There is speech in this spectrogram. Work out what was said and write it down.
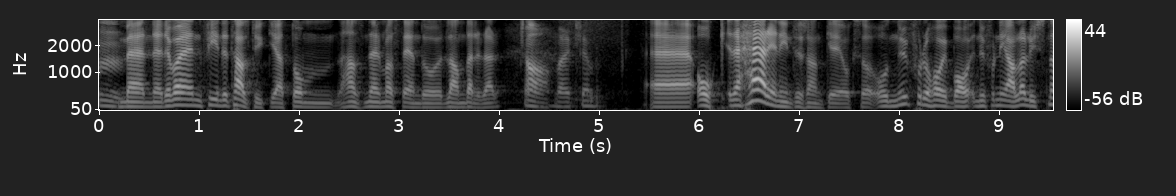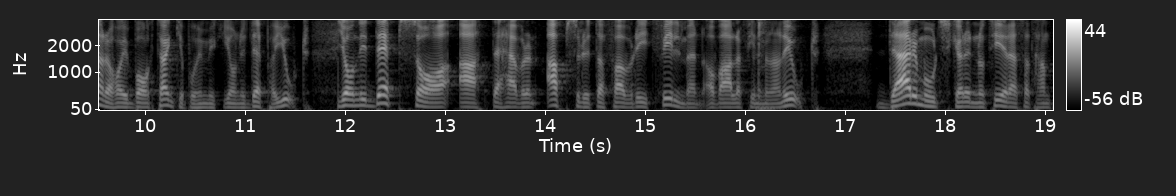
Mm. Men eh, det var en fin detalj tyckte jag, att de, hans närmaste ändå landade där. Ja, verkligen. Eh, och det här är en intressant grej också, och nu får, du ha i bak, nu får ni alla lyssnare ha i baktanke på hur mycket Johnny Depp har gjort. Johnny Depp sa att det här var den absoluta favoritfilmen av alla filmer han hade gjort. Däremot ska det noteras att han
